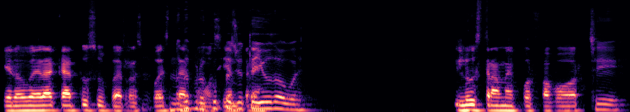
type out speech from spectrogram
quiero ver acá tu super respuesta. No te preocupes, yo te ayudo, güey. Ilústrame, por favor. Sí.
